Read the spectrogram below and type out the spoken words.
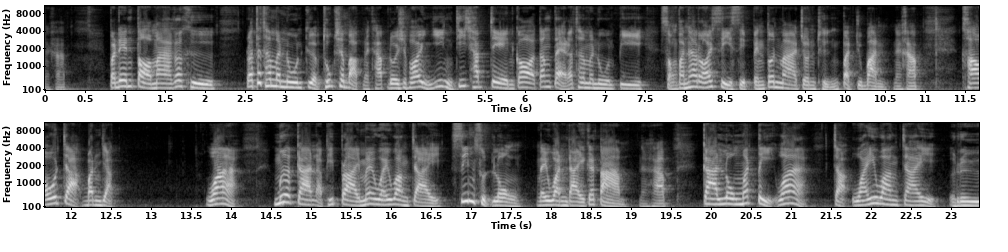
นะครับ ประเด็นต่อมาก็คือ รัฐธรรมนูญเกือบทุกฉบับนะครับ โดยเฉพาะอย่างยิ่งที่ชัดเจนก็ตั้งแต่รัฐธรรมนูญปี 2540 เป็นต้นมาจนถึงปัจจุบันนะครับ เขาจะบัญญัติว่าเมื่อการอภิปรายไม่ไว้วางใจ สิ้นสุดลงในวันใดก็ตามนะครับ การลงมติว่า จะไว้วางใจ หรือ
